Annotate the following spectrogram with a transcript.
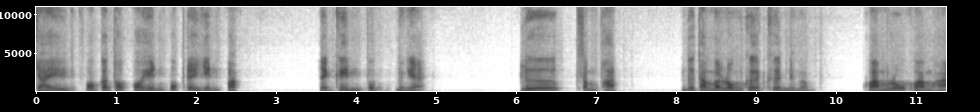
ใจพอกระทบพอเห็นปุ๊บได้ยินปั๊บได้กลิ่นปุ๊บอย่างเงี้ยหรือสัมผัส หรือธรรมอารมณ์เกิดขึ้นหนึ่ง ความรู้ความหา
